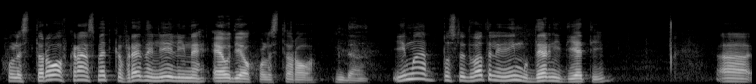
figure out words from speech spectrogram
холестерола в крайна сметка вреден ли е или не, LDL холестерола. Да. Има последователи на модерни диети, а,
